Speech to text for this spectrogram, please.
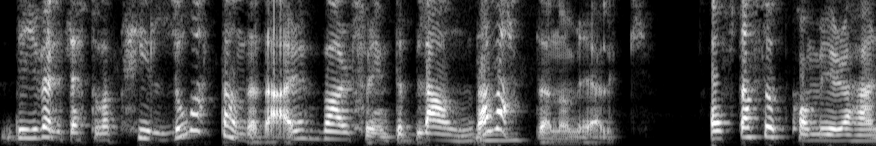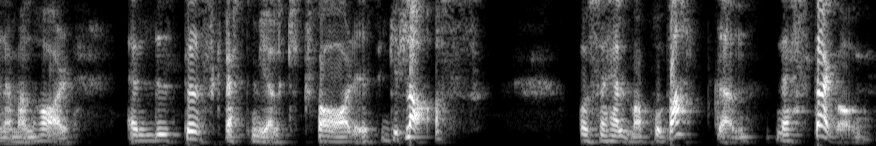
det är ju väldigt lätt att vara tillåtande där. Varför inte blanda mm. vatten och mjölk? Oftast uppkommer ju det här när man har en liten skvätt mjölk kvar i ett glas och så häller man på vatten nästa gång.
